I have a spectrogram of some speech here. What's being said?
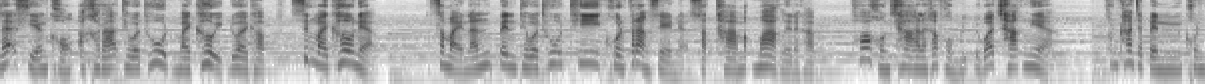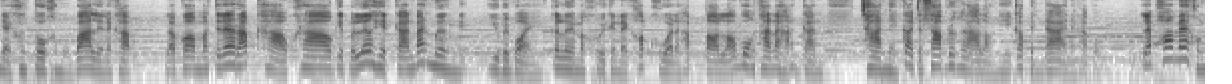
และเสียงของอัครเทวทูตไมเคิลอีกด้วยครับ ซึ่งไมเคิลเนี่ย สมัยนั้นเป็นเทวทูตที่คนฝรั่งเศสเนี่ยศรัทธามากๆเลยนะครับ พ่อของชานะครับผมหรือว่าชักเนี่ยค่อนข้างจะเป็นคนใหญ่คนโตของหมู่บ้านเลยนะครับแล้วก็มักจะได้รับข่าวคราวเกี่ยวกับเรื่องเหตุการณ์บ้านเมืองเนี่ยอยู่บ่อยๆ ก็เลยมาคุยกันในครอบครัวนะครับ ตอนล้อมวงทานอาหารกัน ชาญเนี่ยก็อาจจะทราบเรื่องราวเหล่านี้ก็เป็นได้นะครับผมและพ่อแม่ของ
